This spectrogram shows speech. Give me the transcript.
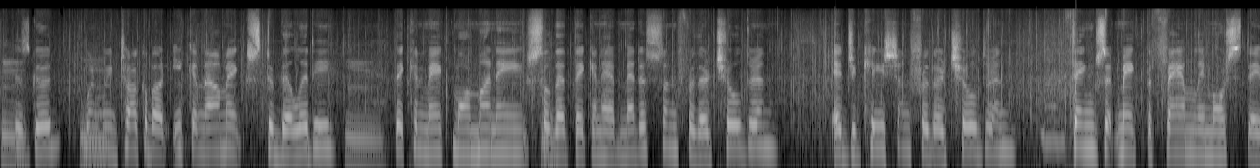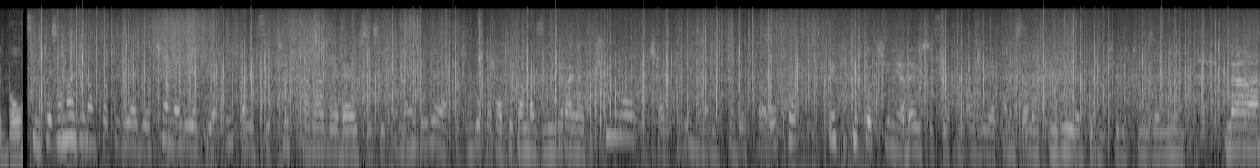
mm. is good. Mm. When we talk about economic stability, they can make more money so that they can have medicine for their children, education for their children, things that make the family more stable. Channel yetu ya ELCT Karagwe Dayosisi tunaendelea kuzunguka katika mazingira ya chuo cha kilimo na mifugo Karuko. Hiki kipo chini ya Dayosisi ya Karagwe ya Kanisa la Kiinjili la Kilutheri Tanzania, na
